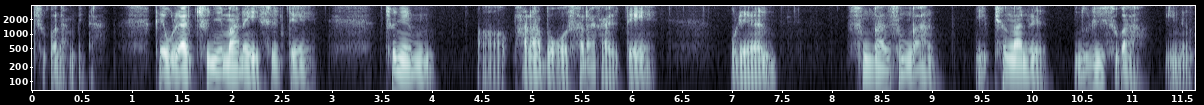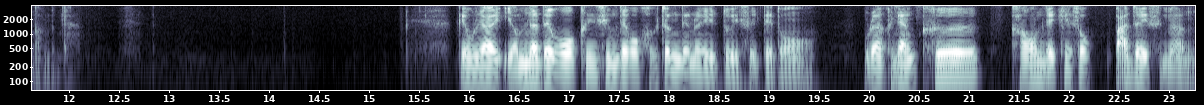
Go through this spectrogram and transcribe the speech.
축원합니다. 그 우리가 주님 안에 있을 때 주님 어, 바라보고 살아갈 때 우리는 순간순간 이 평안을 누릴 수가 있는 겁니다. 우리가 염려되고 근심되고 걱정되는 일도 있을 때도 우리가 그냥 그 가운데 계속 빠져 있으면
